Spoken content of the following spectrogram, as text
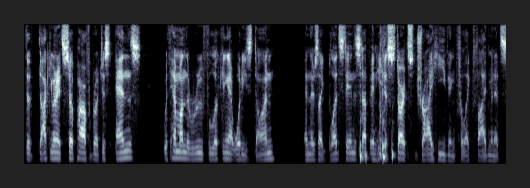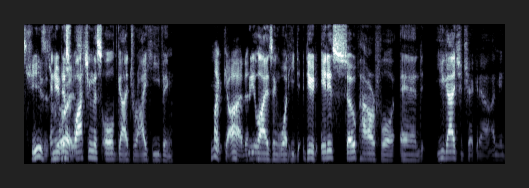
the documentary it's so powerful bro it just ends with him on the roof looking at what he's done and there's like blood stains and stuff, and he just starts dry heaving for like five minutes. Jesus, and you're Christ. just watching this old guy dry heaving. my God, realizing what he did, dude. It is so powerful, and you guys should check it out. I mean,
